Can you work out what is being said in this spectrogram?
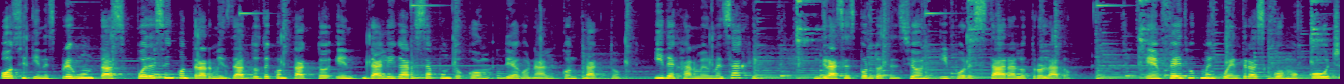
o si tienes preguntas, puedes encontrar mis datos de contacto en daligarza.com diagonal contacto y dejarme un mensaje. Gracias por tu atención y por estar al otro lado. En Facebook me encuentras como Coach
